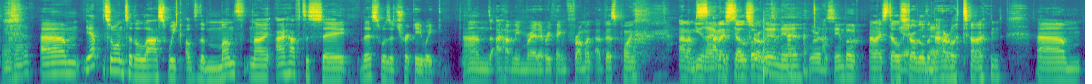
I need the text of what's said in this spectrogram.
mm-hmm. Um, yep. So on to the last week of the month. Now I have to say this was a tricky week, and I haven't even read everything from it at this point, and I'm You and I, and I still same struggle then, yeah, we're in the same boat. and I still Yeah, struggle to narrow it down. Um,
